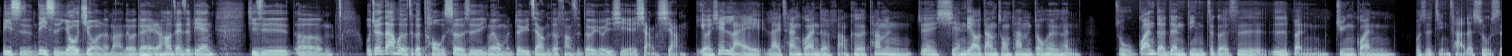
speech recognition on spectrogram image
历史历史悠久了嘛，对不对？然后在这边，其实呃，我觉得大家会有这个投射，是因为我们对于这样子的房子都有一些想象。有一些来来参观的房客，他们在闲聊当中，他们都会很主观的认定这个是日本军官或是警察的宿舍。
